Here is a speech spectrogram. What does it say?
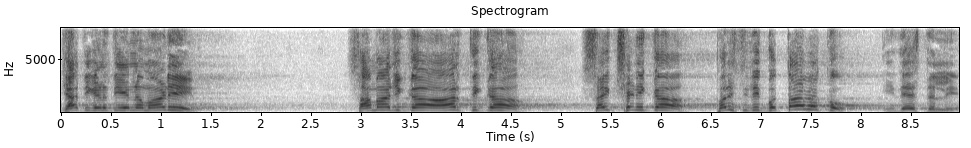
ಜಾತಿ ಗಣತಿಯನ್ನು ಮಾಡಿ ಸಾಮಾಜಿಕ, ಆರ್ಥಿಕ, ಶೈಕ್ಷಣಿಕ ಪರಿಸ್ಥಿತಿ ಗೊತ್ತಾಗಬೇಕು ಈ ದೇಶದಲ್ಲಿ.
